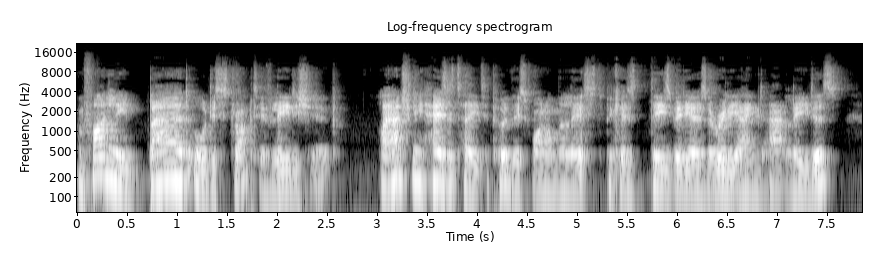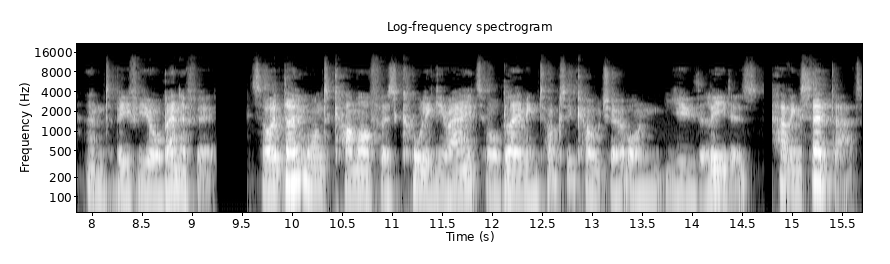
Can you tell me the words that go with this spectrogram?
And finally, bad or destructive leadership. I actually hesitate to put this one on the list because these videos are really aimed at leaders and to be for your benefit. So I don't want to come off as calling you out or blaming toxic culture on you, the leaders. Having said that,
